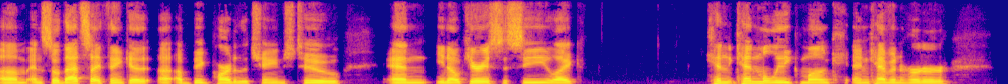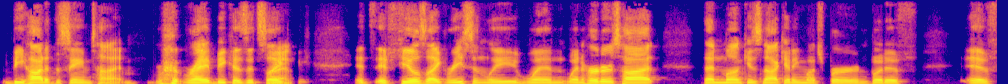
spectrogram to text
Um, and so that's I think a, a big part of the change too. And you know, curious to see like can can Malik Monk and Kevin Huerter be hot at the same time, right? Because it's like right. it it feels like recently when when Huerter's hot then Monk is not getting much burn. But if if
